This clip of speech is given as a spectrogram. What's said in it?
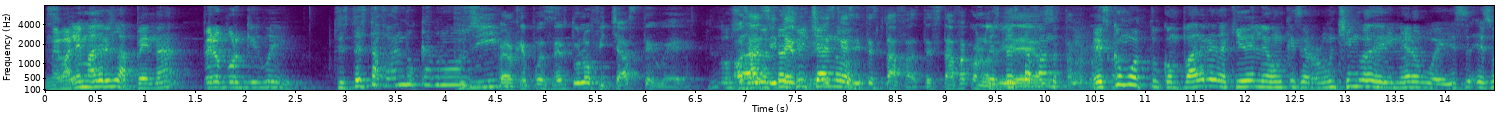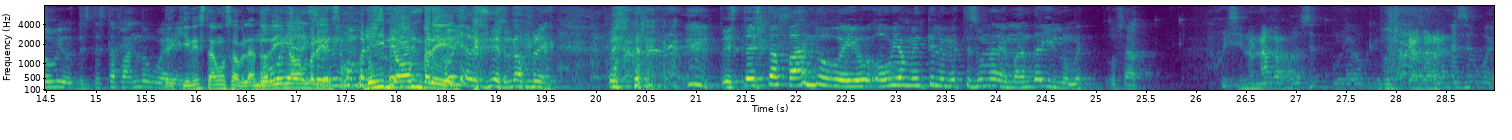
Me vale madres la pena. Pero ¿por qué, güey? Te está estafando, cabrón. Pues sí. Pero ¿qué puede ser? Tú lo fichaste, güey. O sea, lo sí estás te, fichando. es que sí te estafa. Te estafa con los videos. estafando. te estafa con Es como tu compadre de aquí de León que se robó un chingo de dinero, güey. Es, es obvio, te está estafando, güey. ¿De quién estamos hablando? No Di nombres. nombres. Di No voy a nombres. decir nombres. te está estafando, güey. O- Obviamente le metes una demanda y lo metes. O sea, Güey, si no han agarrado ese culero, que, que agarren ese, güey.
